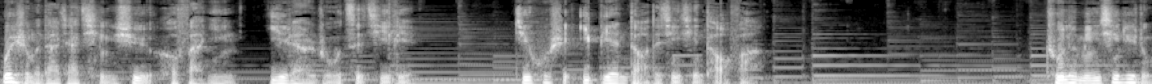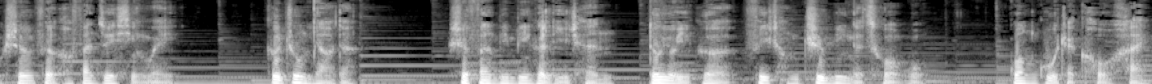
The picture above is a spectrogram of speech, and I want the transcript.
为什么大家情绪和反应依然如此激烈，几乎是一边倒的进行讨伐？除了明星这种身份和犯罪行为，更重要的，是范冰冰和李晨都有一个非常致命的错误，光顾着口嗨。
